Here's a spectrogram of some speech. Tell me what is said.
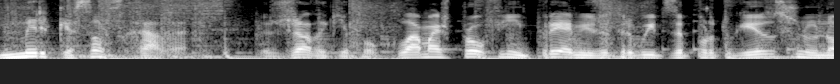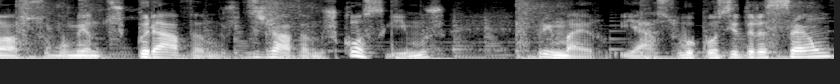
marcação cerrada. Já daqui a pouco. Lá mais para o fim, prémios atribuídos a portugueses. No nosso momento esperávamos, desejávamos, conseguimos. Primeiro, e à sua consideração,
